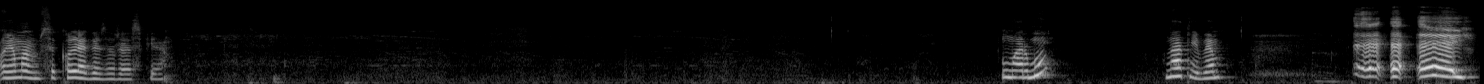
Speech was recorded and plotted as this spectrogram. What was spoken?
O, ja mam sobie kolegę z respie. Umarł mu? Nawet nie wiem. E, e, ej!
